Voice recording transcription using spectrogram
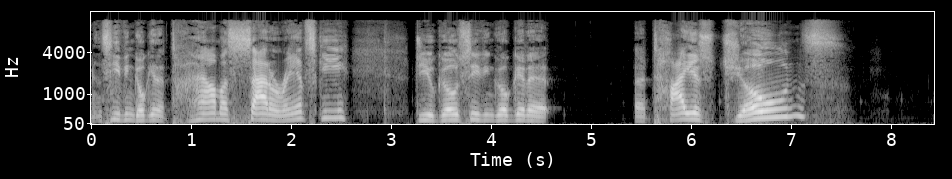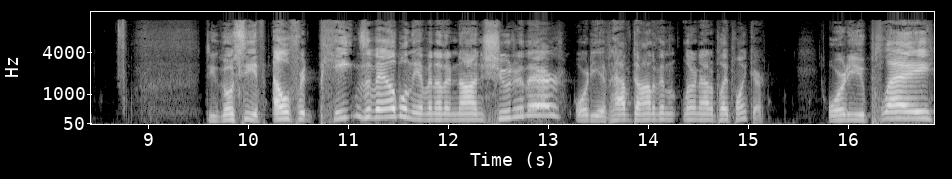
and see if you can go get a Thomas Satoransky? Do you go see if you can go get a, a Tyus Jones? Do you go see if Elfrid Payton's available and they have another non-shooter there, or do you have Donovan learn how to play point guard, or do you play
